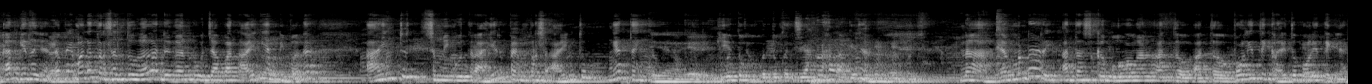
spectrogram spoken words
kan gitu ya tapi mana tersentuh lah dengan ucapan aing yang di mana aing tuh seminggu terakhir pampers aing tuh ngeteng tuh iya Oke. bentuk bentuk kecilan lah gitu Nah, yang menarik atas kebohongan atau atau politik lah itu politik ya.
